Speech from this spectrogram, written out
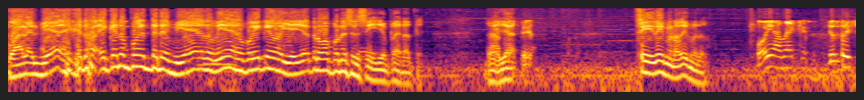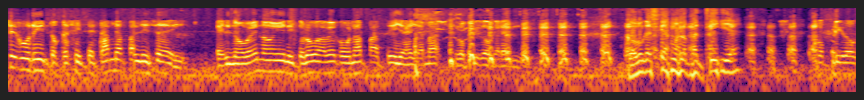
¿Cuál es el miedo? Es que no, es que no pueden tener miedo, viejo, porque es que, oye, yo te lo voy a poner sencillo, espérate. Ya, ya. Sí, dímelo, dímelo. Voy a ver que yo estoy segurito que si te cambias para el Licey, el noveno inning tú lo vas a ver con una pastilla que se llama Clopidogrel. ¿Cómo que se llama la pastilla? Coprido,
